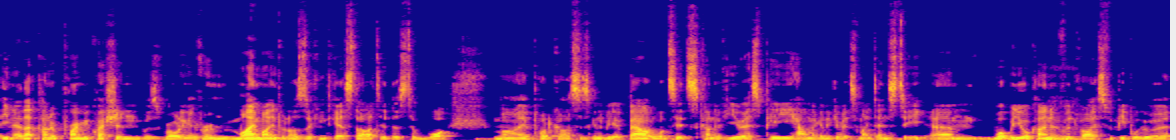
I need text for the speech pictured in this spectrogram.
you know that kind of primary question was rolling over in my mind when I was looking to get started as to what my podcast is going to be about, what's its kind of USP, how am I going to give it some identity. Um, what were your kind of mm-hmm. advice for people who are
